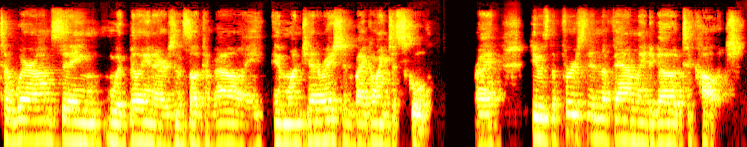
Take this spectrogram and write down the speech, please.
to where I'm sitting with billionaires in Silicon Valley in one generation by going to school, right? He was the first in the family to go to college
